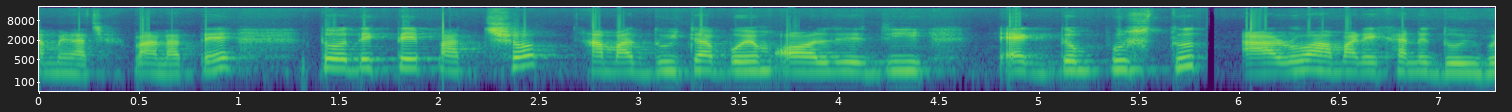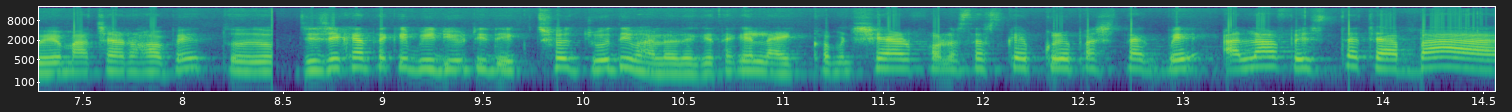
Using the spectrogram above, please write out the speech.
আমের আচার বানাতে। তো দেখতেই পাচ্ছ, আমার দুইটা বয়ম অলরেডি একদম প্রস্তুত। আরও আমার এখানে দুই বইয়ে মাচার হবে। তো যে যেখান থেকে ভিডিওটি দেখছ, যদি ভালো লেগে থাকে like comment share follow subscribe করে পাশে থাকবে। আল্লাহ হাফেজ, টাটা বাই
